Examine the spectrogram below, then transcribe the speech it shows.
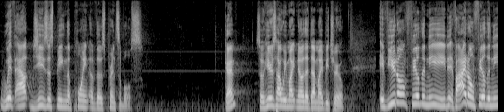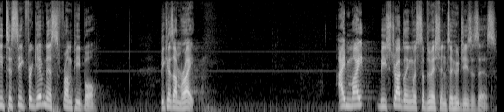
without Jesus being the point of those principles. Okay? So here's how we might know that that might be true. If you don't feel the need, if I don't feel the need to seek forgiveness from people because I'm right, I might be struggling with submission to who Jesus is.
